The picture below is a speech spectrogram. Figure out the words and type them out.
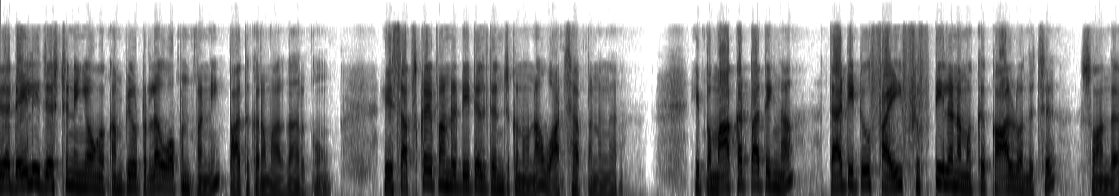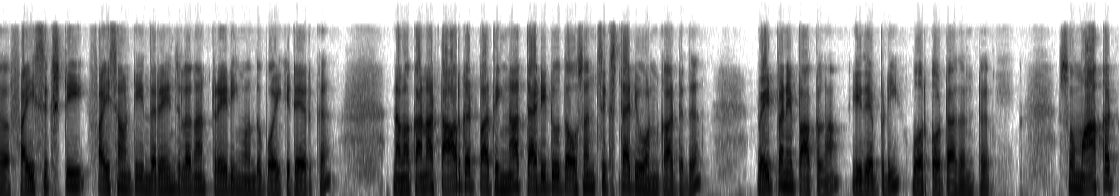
இதை டெய்லி ஜஸ்ட் நீங்கள் உங்கள் கம்ப்யூட்டரில் ஓப்பன் பண்ணி பார்த்துக்கிற மாதிரி தான் இருக்கும். இது சப்ஸ்கிரைப் பண்ணுற டீட்டெயில் தெரிஞ்சுக்கணுன்னா வாட்ஸ்அப் பண்ணுங்கள் இப்போ மார்க்கெட் பார்த்தீங்கன்னா தேர்ட்டி டூ ஃபைவ் ஃபிஃப்டியில் நமக்கு கால் வந்துச்சு. ஸோ அந்த ஃபைவ் சிக்ஸ்டி ஃபைவ் செவன்ட்டி இந்த ரேஞ்சில் தான் ட்ரேடிங் வந்து போய்கிட்டே இருக்குது நமக்கான டார்கெட் பார்த்தீங்கன்னா thirty two thousand six thirty one காட்டுது. வெயிட் பண்ணி பார்க்கலாம். இது எப்படி ஒர்க் அவுட் ஆகுதுன்ட்டு. ஸோ மார்க்கெட்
